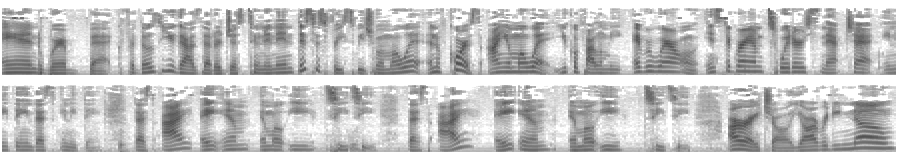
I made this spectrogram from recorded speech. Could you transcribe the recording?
And we're back. For those of you guys that are just tuning in, this is Free Speech with Moett. And of course, I am Moett. You can follow me everywhere on Instagram, Twitter, Snapchat, anything that's anything. That's I-A-M-M-O-E-T-T. That's I-A-M-M-O-E-T-T. Alright y'all, Y'all already know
